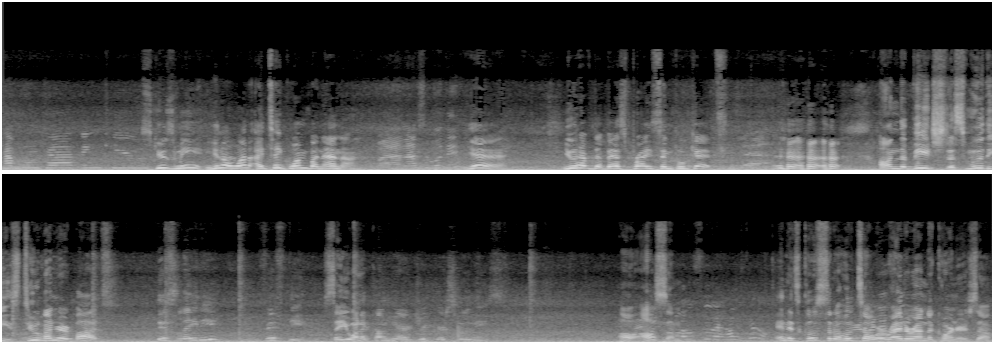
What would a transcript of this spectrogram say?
Kapunka, thank you. Excuse me, you know what? I take one banana. Banana smoothie? Yeah. You have the best price in Phuket. On the beach, the smoothies, 200 bahts. This lady, 50. So you want to come here and drink your smoothies. Oh, awesome. Close to the hotel. And it's close to the hotel. We're right around the corner. So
